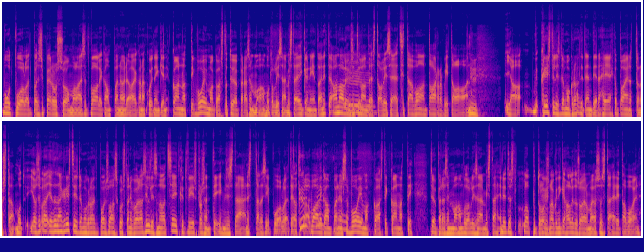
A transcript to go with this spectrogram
muut puolueet, paitsi perussuomalaiset vaalikampanjoiden aikana kuitenkin kannatti voimakasta työperäisen maahanmuuton lisäämistä, eikö niin? Tai niiden analyysitilanteesta oli se, että sitä vaan tarvitaan. Mm. Ja kristillisdemokraatit, en tiedä, he ei ehkä painottanut sitä, mutta jos jätetään kristillisdemokraatit pois laskusta, niin voidaan silti sanoa, että 75 prosenttia ihmisistä äänesti tällaisia puolueita, jotka Kyllä, vaalikampanjassa voimakkaasti kannatti työperäisen maahanmuuton lisäämistä. Ja nyt jos lopputuloksena on kuitenkin hallitusohjelma, jossa sitä eri tavoin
